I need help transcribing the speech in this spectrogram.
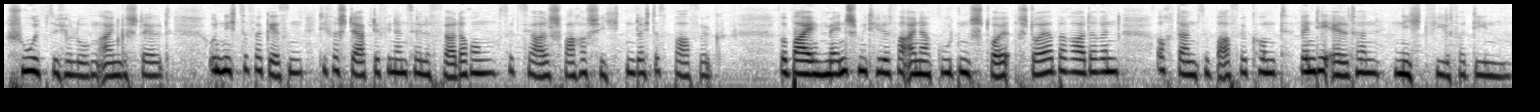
Schulpsychologen eingestellt und nicht zu vergessen die verstärkte finanzielle Förderung sozial schwacher Schichten durch das BAföG, wobei Mensch mit Hilfe einer guten Steu Steuerberaterin auch dann zu BAföG kommt, wenn die Eltern nicht viel verdienen.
